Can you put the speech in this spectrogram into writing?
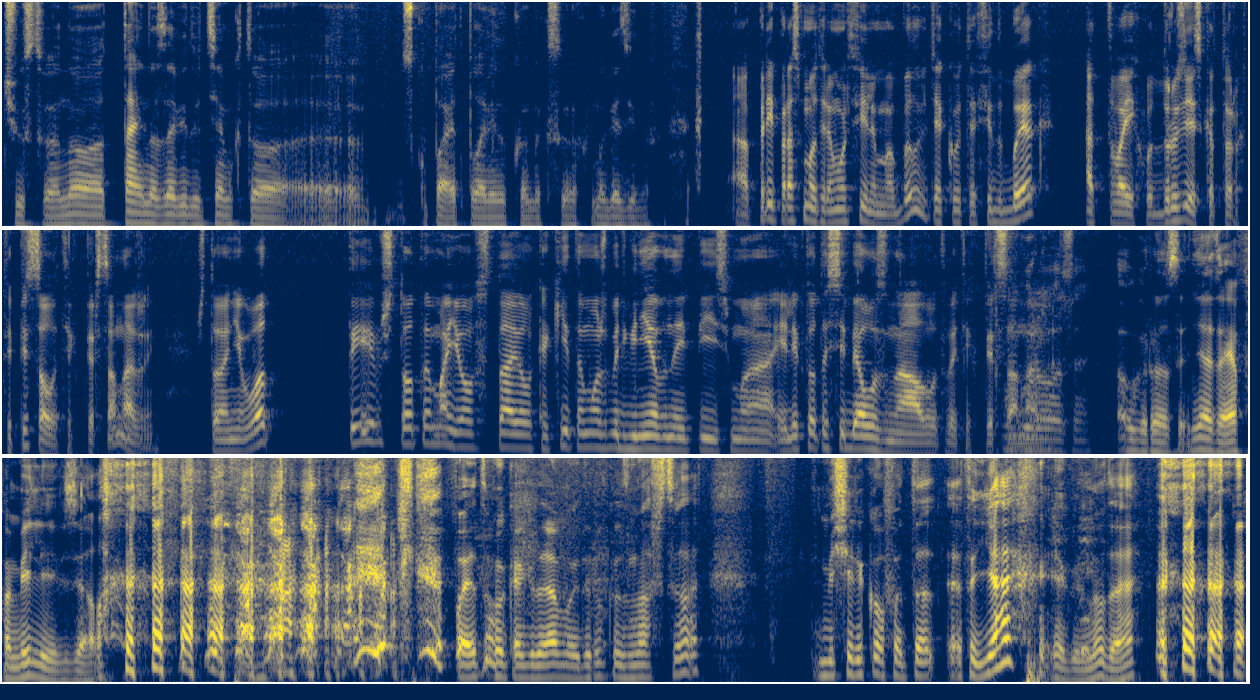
чувство, но тайно завидую тем, кто э, скупает половину комиксовых магазинов. А При просмотре мультфильма был ли у тебя какой-то фидбэк от твоих вот друзей, с которых ты писал этих персонажей, что они вот ты что-то мое вставил, какие-то, может быть, гневные письма, или кто-то себя узнал вот в этих персонажах? Угрозы. Угрозы. Нет, я фамилии взял. Поэтому, когда мой друг узнал, что Мещеряков это, это я? Я говорю, ну да.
